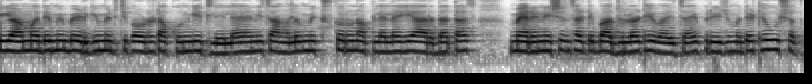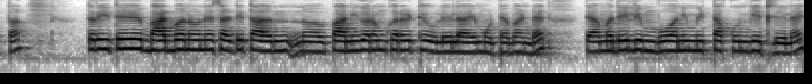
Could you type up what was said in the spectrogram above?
यामध्ये मी बेडगी मिरची पावडर टाकून घेतलेलं आहे आणि चांगलं मिक्स करून आपल्याला हे अर्धा तास मॅरिनेशनसाठी बाजूला ठेवायचं आहे. फ्रीजमध्ये ठेवू शकता. तर इथे भात बनवण्यासाठी तान पाणी गरम करत ठेवलेलं आहे मोठ्या भांड्यात. त्यामध्ये लिंबू आणि मीठ टाकून घेतलेलं आहे.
